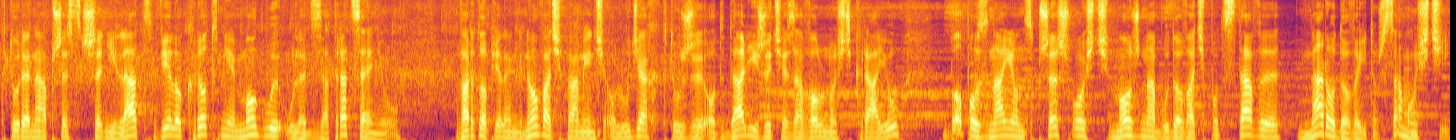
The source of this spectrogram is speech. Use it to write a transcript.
które na przestrzeni lat wielokrotnie mogły ulec zatraceniu. Warto pielęgnować pamięć o ludziach, którzy oddali życie za wolność kraju, bo poznając przeszłość można budować podstawy narodowej tożsamości.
